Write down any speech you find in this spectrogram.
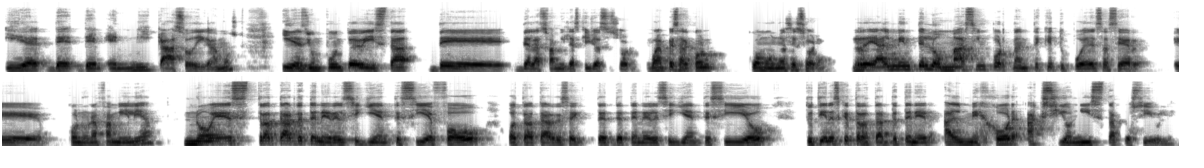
y de, en mi caso, digamos, y desde un punto de vista de, las familias que yo asesoro. Voy a empezar con como una asesora. Realmente lo más importante que tú puedes hacer eh, con una familia no es tratar de tener el siguiente CFO o tratar de, tener el siguiente CEO. Tú tienes que tratar de tener al mejor accionista posible.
